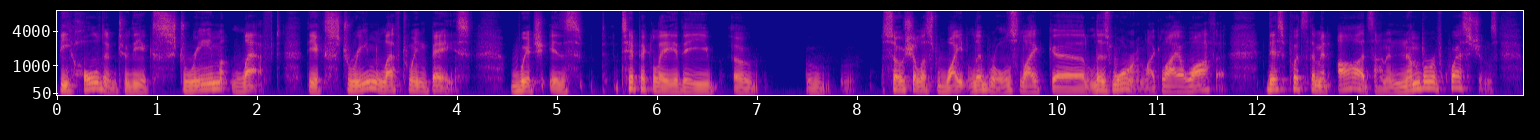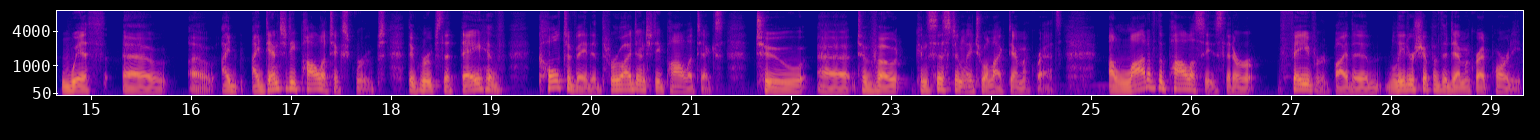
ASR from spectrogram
beholden to the extreme left, the extreme left wing base, which is typically the uh, socialist white liberals like uh, Liz Warren, like Liawatha. This puts them at odds on a number of questions with uh, uh, identity politics groups, the groups that they have cultivated through identity politics to uh, to vote consistently to elect Democrats. A lot of the policies that are favored by the leadership of the Democrat Party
